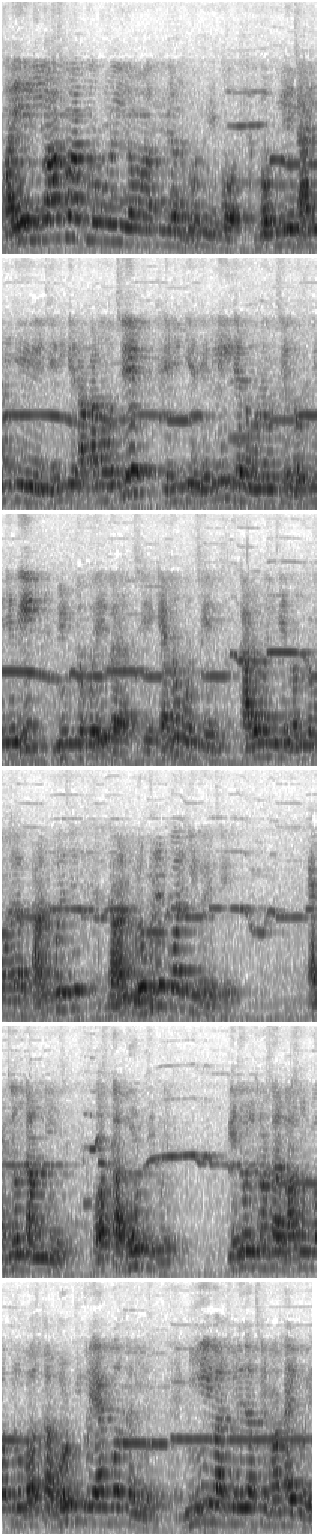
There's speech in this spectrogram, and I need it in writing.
হরের নিবাস গণ্যিপ চারিদিকে যেদিকে তাকানো হচ্ছে, সেদিকে দেখলেই যেন মনে হচ্ছে লক্ষ্মী দেবী নৃত্য করে বেড়াচ্ছে। কেন বলছেন? কারণ ওই যে নন্দ মহারাজ দান করেছে। দান গ্রহণের পর কি হয়েছে? একজন দান নিয়েছে, বস্তা ভর্তি করে। পেট্রোল কাঁসার বাসনপত্র বস্তা ভর্তি করে এক বস্তা নিয়েছে। নিয়ে এবার চলে যাচ্ছে মাথায় করে।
